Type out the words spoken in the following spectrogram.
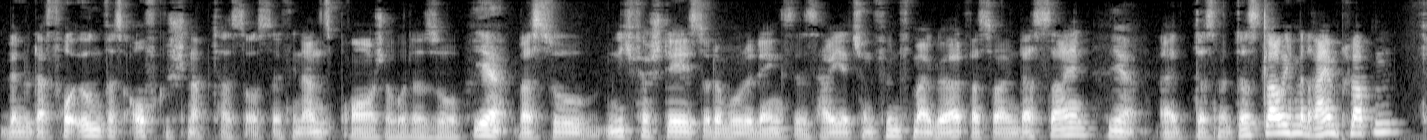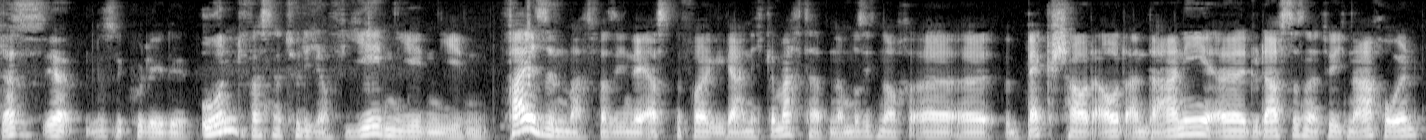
wenn du davor irgendwas aufgeschnappt hast aus der Finanzbranche oder so, Ja, was du nicht verstehst oder wo du denkst, das habe ich jetzt schon fünfmal gehört, was soll denn das sein? ja. Äh, dass wir das, glaube ich, mit reinploppen. Das ist, ja, das ist eine coole Idee. Und was natürlich auf jeden, jeden, jeden Fall Sinn macht, was ich in der ersten Folge gar nicht gemacht habe. Da muss ich noch äh, äh, Back-Shoutout an Dani. Äh, du darfst das natürlich nachholen.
